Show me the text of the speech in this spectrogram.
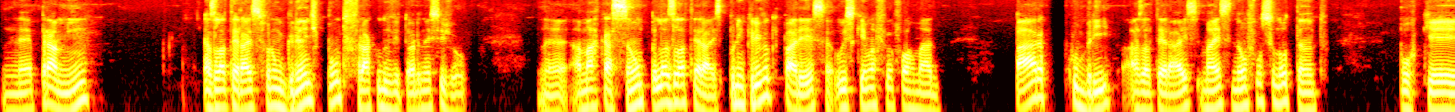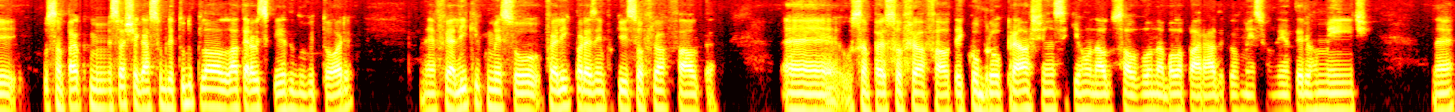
né? Para mim, as laterais foram um grande ponto fraco do Vitória nesse jogo. Né? A marcação pelas laterais. Por incrível que pareça, o esquema foi formado para cobrir as laterais, mas não funcionou tanto, porque o Sampaio começou a chegar sobretudo pela lateral esquerda do Vitória. Né? Foi ali que começou, foi ali, por exemplo, que sofreu a falta. É, o Sampaio sofreu a falta e cobrou para a chance que Ronaldo salvou na bola parada que eu mencionei anteriormente. Né?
